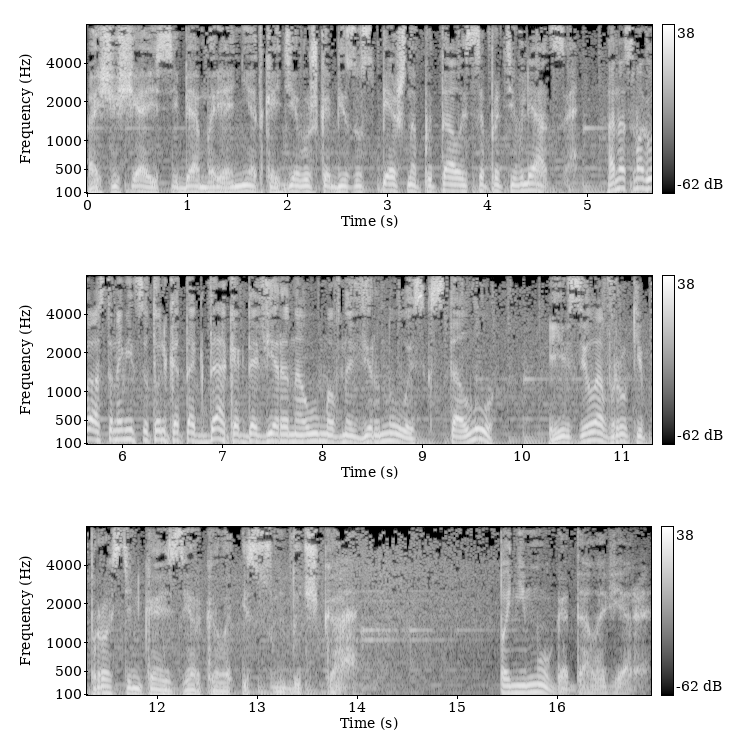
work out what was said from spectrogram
Ощущая себя марионеткой, девушка безуспешно пыталась сопротивляться. Она смогла остановиться только тогда, когда Вера Наумовна вернулась к столу и взяла в руки простенькое зеркало из сундучка. По нему гадала Вера.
